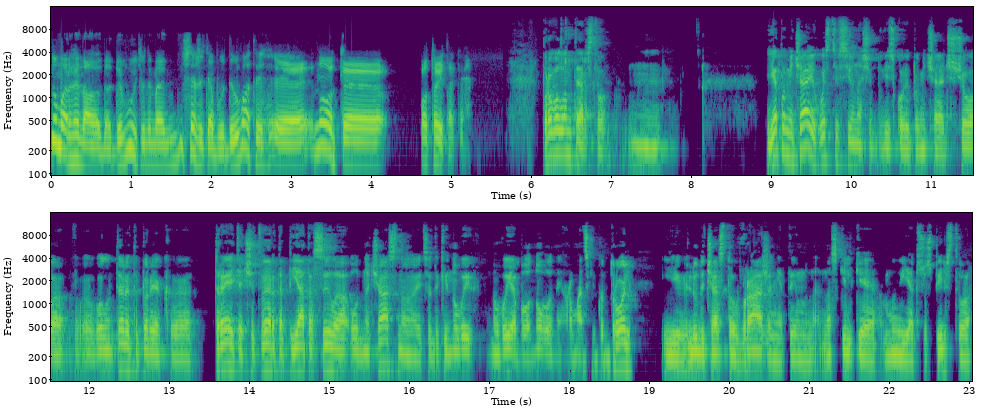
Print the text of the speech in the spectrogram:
Ну, маргінали, да, дивують, вони мене все життя будуть дивувати. Е, Ну, от е, ото і таке. Про волонтерство. Я помічаю, гості всі наші військові помічають, що волонтери тепер як е, третя, четверта, п'ята сила одночасно, і це такий новий новий або оновлений громадський контроль. І люди часто вражені тим, наскільки ми, як суспільство,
